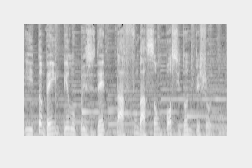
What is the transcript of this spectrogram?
e também pelo presidente da Fundação Posidônio Peixoto.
